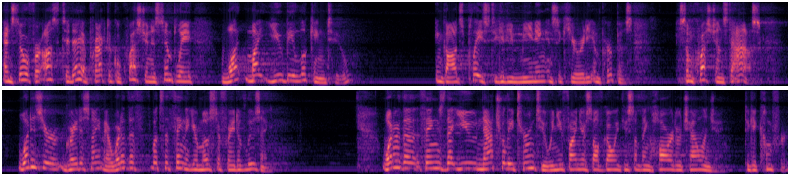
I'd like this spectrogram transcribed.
And so, for us today, a practical question is simply what might you be looking to in God's place to give you meaning and security and purpose? Some questions to ask. What is your greatest nightmare? What are the, what's the thing that you're most afraid of losing? What are the things that you naturally turn to when you find yourself going through something hard or challenging to get comfort?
